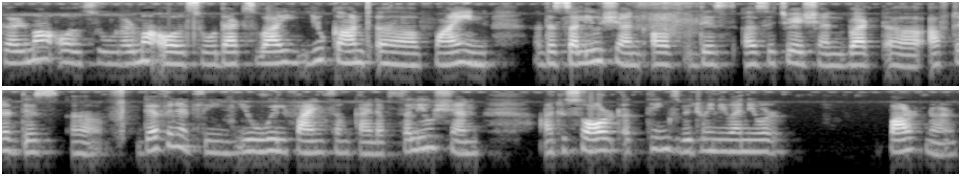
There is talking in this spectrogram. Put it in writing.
karma also karma also. That's why you can't uh, find the solution of this uh, situation. But uh, after this uh, definitely you will find some kind of solution uh, to sort things between you and your partner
